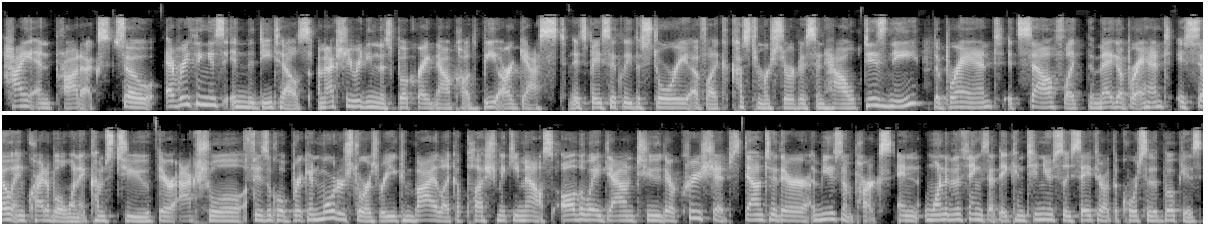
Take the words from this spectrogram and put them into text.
high end products. So everything is in the details. I'm actually reading this book right now called Be Our Guest. It's basically the story of like customer service and how Disney, the brand itself, like the mega brand, is so incredible when it comes to their actual physical brick and mortar stores where you can buy like a plush Mickey Mouse, all the way down to their cruise ships, down to their amusement parks. And one of the things that they continuously say throughout throughout the course of the book is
